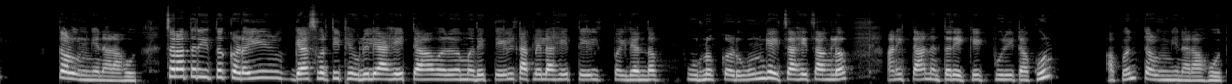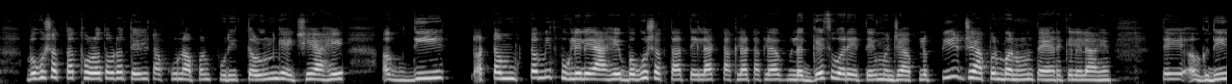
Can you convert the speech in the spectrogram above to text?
तळून घेणार आहोत. चला तर इथं कढई गॅसवरती ठेवलेली आहे. त्यावर मध्ये तेल टाकलेलं आहे. तेल पहिल्यांदा पूर्ण कडवून घ्यायचं आहे चांगलं आणि त्यानंतर एक एक पुरी टाकून आपण तळून घेणार आहोत. बघू शकता थोडं थोडं तेल टाकून आपण पुरी तळून घ्यायची आहे. अगदी टमटमीत फुगलेले आहे. बघू शकता तेलात टाकल्या टाकल्या लगेच वर येते. म्हणजे आपलं पीठ जे आपण बनवून तयार केलेलं आहे ते अगदी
